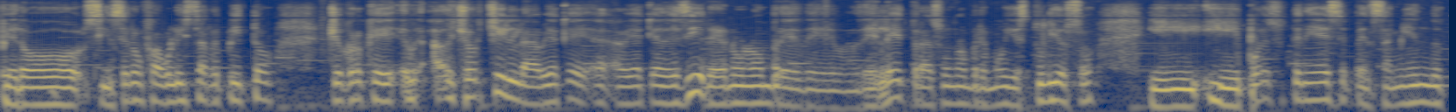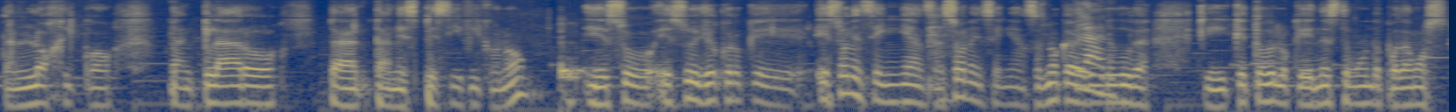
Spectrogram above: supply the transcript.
pero sin ser un fabulista, repito, yo creo que eh, Churchill había que, había que decir, era un hombre de, letras, un hombre muy estudioso y, por eso tenía ese pensamiento tan lógico, tan claro, tan, específico, ¿no? Eso, eso yo creo que son enseñanzas, son enseñanzas, no cabe duda que, todo lo que en este mundo podamos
